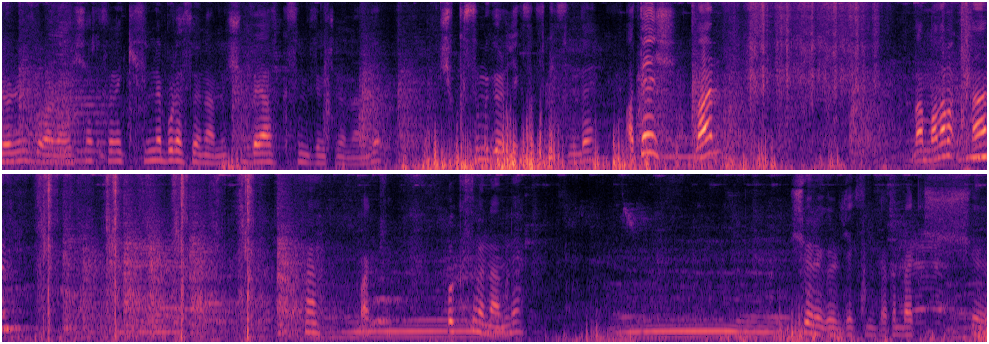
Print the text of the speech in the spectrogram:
Gördüğünüz gibi arkadaşlar sonra kesimde burası önemli. Şu beyaz kısım bizim için önemli. Şu kısmı göreceksiniz kesimde. Ateş! Lan! Lan bana bak lan! Heh, bak. Bu kısım önemli. Şöyle göreceksiniz zaten belki şöyle.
